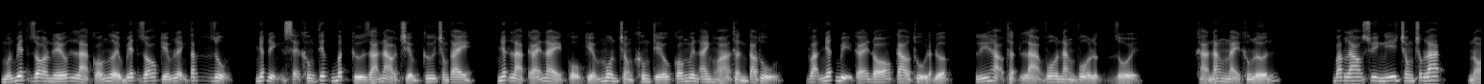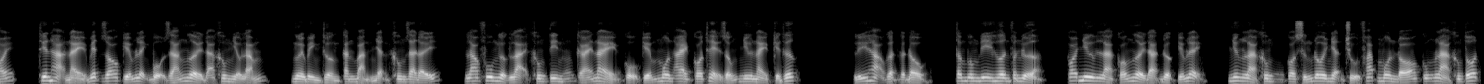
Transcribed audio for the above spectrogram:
muốn biết do nếu là có người biết rõ kiếm lệnh tác dụng nhất định sẽ không tiếc bất cứ giá nào chiếm cứ trong tay, nhất là cái này cổ kiếm môn trong không thiếu có nguyên anh hóa thần cao thủ, vạn nhất bị cái đó cao thủ đạt được, lý hạo thật là vô năng vô lực rồi. Khả năng này không lớn. Bác lao suy nghĩ trong chốc lát, nói, thiên hạ này biết rõ kiếm lệnh bộ dáng người đã không nhiều lắm, người bình thường căn bản nhận không ra đấy, lao phu ngược lại không tin cái này cổ kiếm môn ai có thể giống như này kiến thức. Lý hạo gật gật đầu, tâm bung đi hơn phân nửa, coi như là có người đạt được kiếm lệnh, nhưng là không có xứng đôi nhận chủ pháp môn đó cũng là không tốt.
